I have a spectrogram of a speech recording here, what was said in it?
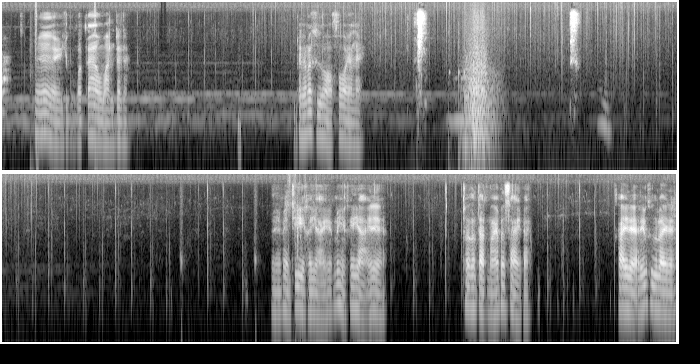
แล้วเอออยู่มาเก้าวันแล้วนะอันนั้นมันคือหอคอยอะไรไหนแผนที่ขยายไม่เห็นขยายเลยอะถ้ากันตัดไม้มาใส่ไป ใครเนี่ยอันนี้คืออะไรเนี่ย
